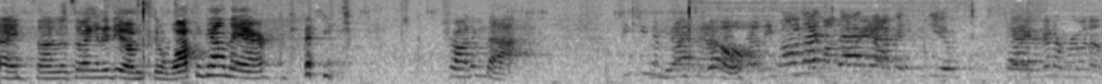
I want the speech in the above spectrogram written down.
Okay, so I'm- that's what I'm gonna do. I'm just gonna walk him down there. Trot him back. Teaching him wants to go. Mom, that's bad habits with you. Okay, you're gonna ruin him.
